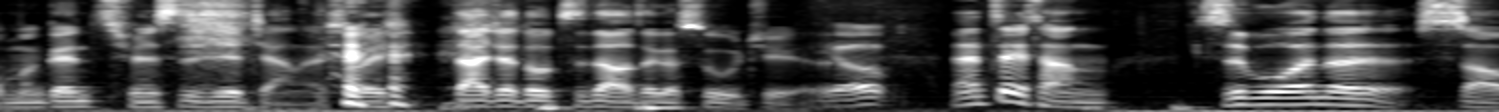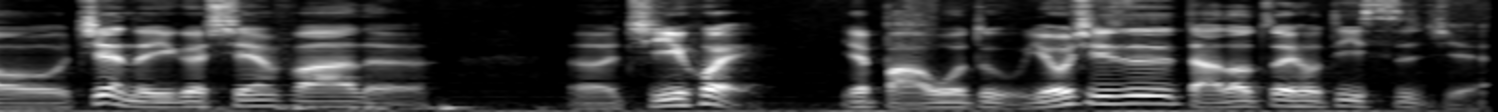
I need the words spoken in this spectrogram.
我们跟全世界讲了，所以 大家都知道这个数据了。有那这场石伯恩的少见的一个先发的呃机会也把握度，尤其是打到最后第四节，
